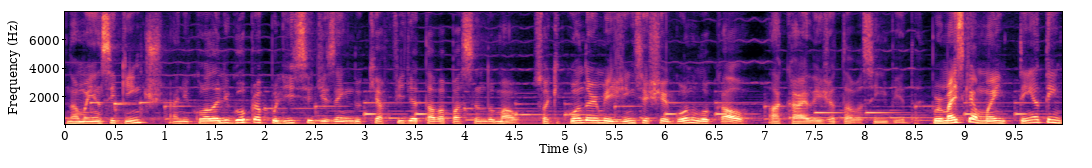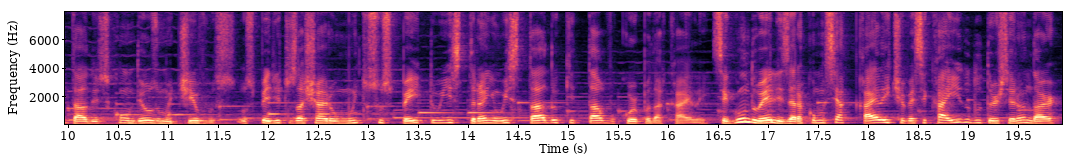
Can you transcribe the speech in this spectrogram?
Na manhã seguinte, a Nicola ligou para a polícia dizendo que a filha estava passando mal. Só que quando a emergência chegou no local, a Kylie já estava sem vida. Por mais que a mãe tenha tentado esconder os motivos, os peritos acharam muito suspeito e estranho o estado que estava o corpo da Kylie. Segundo eles, era como se a Kylie tivesse caído do terceiro andar,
